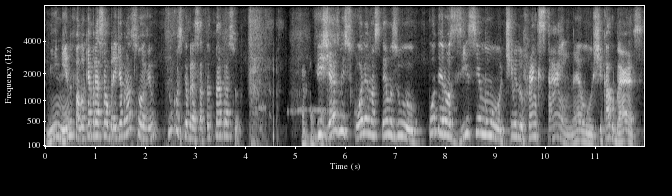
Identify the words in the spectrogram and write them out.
Menino falou que abraçar o Brady abraçou, viu? Não conseguiu abraçar tanto, mas abraçou. Vigésima escolha, nós temos o poderosíssimo time do Frankenstein, né? O Chicago Bears.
